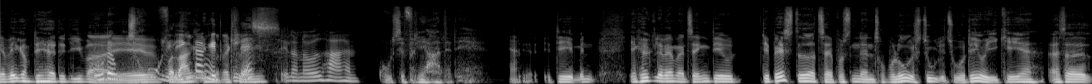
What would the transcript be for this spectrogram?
jeg ved ikke, om det her det lige var er det øh, utroligt. for Ikke lang engang en et reklame. glas eller noget har han. Oh, selvfølgelig har det det. Ja. det. Men jeg kan jo ikke lade være med at tænke, det er jo det bedste sted at tage på sådan en antropologisk studietur, det er jo IKEA. Altså,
